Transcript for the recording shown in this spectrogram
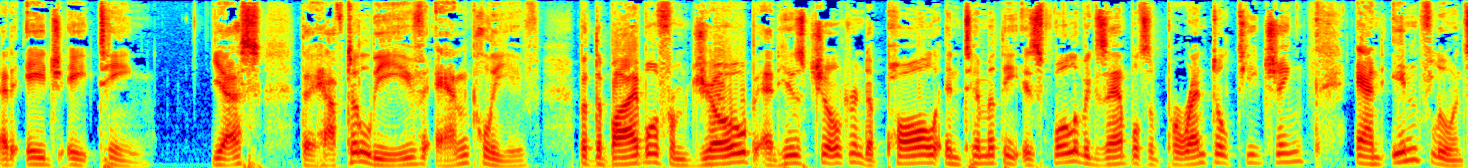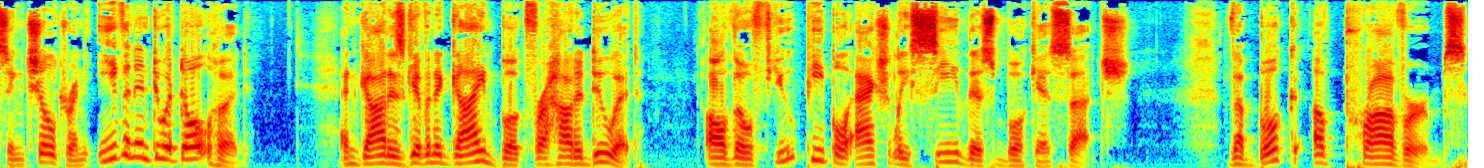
at age 18. Yes, they have to leave and cleave, but the Bible from Job and his children to Paul and Timothy is full of examples of parental teaching and influencing children, even into adulthood. And God has given a guidebook for how to do it, although few people actually see this book as such. The book of Proverbs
